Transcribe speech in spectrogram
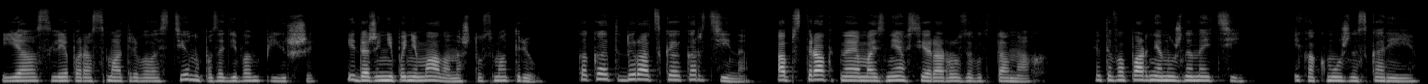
Я слепо рассматривала стену позади вампирши и даже не понимала, на что смотрю. Какая-то дурацкая картина, абстрактная мазня в серо-розовых тонах. Этого парня нужно найти, и как можно скорее.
